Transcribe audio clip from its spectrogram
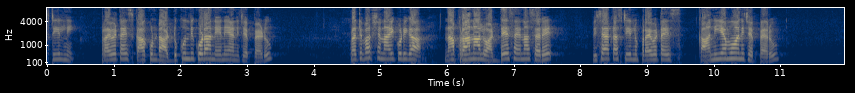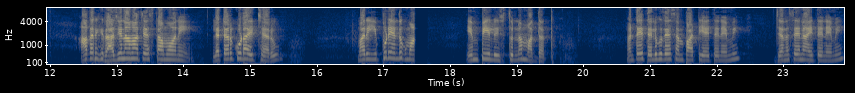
స్టీల్ని ప్రైవేటైజ్ కాకుండా అడ్డుకుంది కూడా నేనే అని చెప్పాడు. ప్రతిపక్ష నాయకుడిగా నా ప్రాణాలు అడ్డేసైనా సరే విశాఖ స్టీల్ను ప్రైవేటైజ్ కానీయము అని చెప్పారు. ఆఖరికి రాజీనామా చేస్తాము అని లెటర్ కూడా ఇచ్చారు. మరి ఇప్పుడు ఎందుకు మా ఎంపీలు ఇస్తున్న మద్దతు? అంటే తెలుగుదేశం పార్టీ అయితేనేమి జనసేన అయితేనేమి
